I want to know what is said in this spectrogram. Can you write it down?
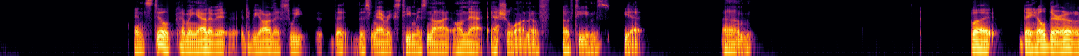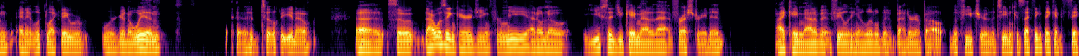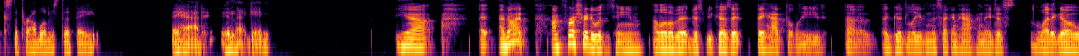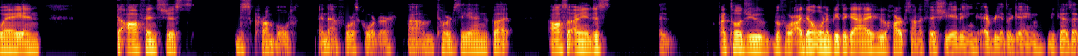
and still coming out of it, to be honest, we the this Mavericks team is not on that echelon of of teams yet. Um, but they held their own, and it looked like they were were gonna win until you know. Uh, so that was encouraging for me. I don't know. You said you came out of that frustrated. I came out of it feeling a little bit better about the future of the team because I think they could fix the problems that they they had in that game. Yeah, I, I'm not. I'm frustrated with the team a little bit just because it they had the lead, uh, a good lead in the second half, and they just let it go away, and the offense just just crumbled in that fourth quarter, um, towards the end. But also, I mean, just uh, I told you before, I don't want to be the guy who harps on officiating every other game because I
